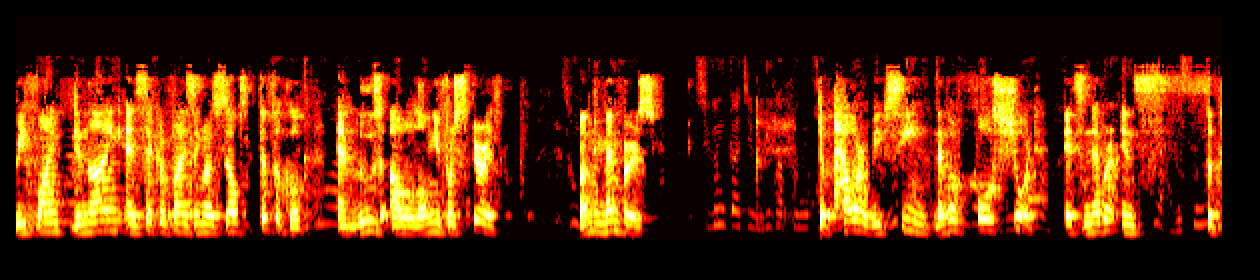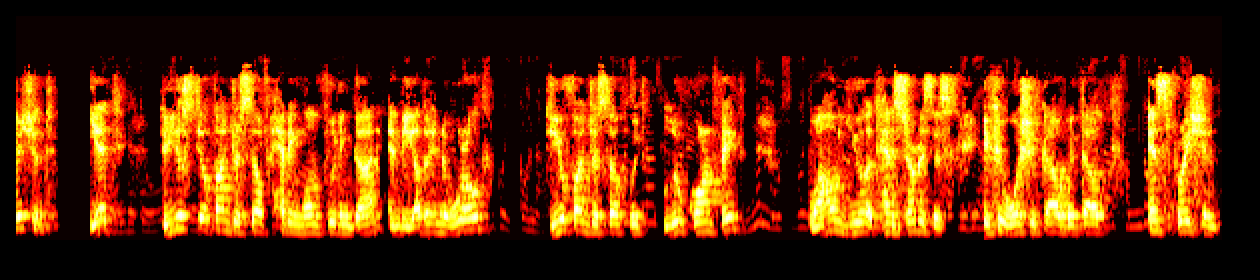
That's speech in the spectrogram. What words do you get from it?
we find denying and sacrificing ourselves difficult and lose our longing for spirit. Manmin members, the power we've seen never falls short. It's never insufficient. Yet, do you still find yourself having one foot in God and the other in the world? Do you find yourself with lukewarm faith? While you attend services, if you worship God without inspiration,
